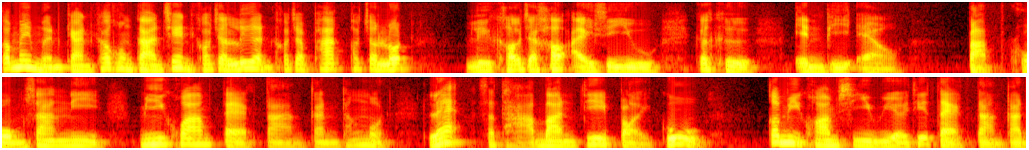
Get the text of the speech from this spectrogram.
ก็ไม่เหมือนกันเข้าโครงการเช่นเขาจะเลื่อนเขาจะพักเขาจะลด หรือเขาจะเข้า ICU ก็คือ NPL ปรับโครงสร้างหนี้มีความแตกต่างกันทั้งหมด และสถาบันที่ปล่อยกู้ ก็มีความซีเวียที่แตกต่างกัน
